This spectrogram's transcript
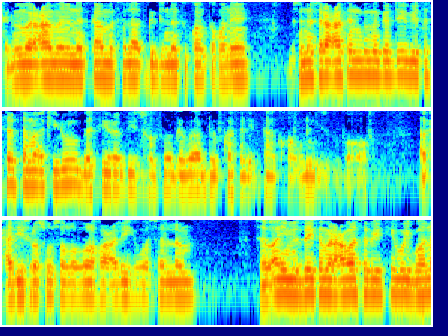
ቅድሚ መርዓ መንነትካ ምፍላጥ ግድነት እኳ እንተኾነ፣ ብስነ-ስርዓትን ብመገዲ ቤተሰብ ተማእኪሉ በቲ ረቢ ዝፈትዎ ገባብ ዶብካ ፈሊጥካ ክኸውንን እዩ ዝግብኦ። ኣብ ሓዲስ ረሱል ሰለላሁ ዓለይሂ ወሰለም፣ ሰብኣይ ምስ ዘይተመርዓዋ ሰበይቲ ወይ ጓና፣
